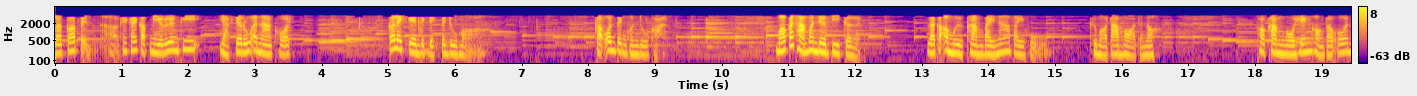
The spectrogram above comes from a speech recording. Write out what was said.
แล้วก็เป็นคล้ายๆ กับมีเรื่องที่ อยากจะรู้อนาคต ก็เลยเกณฑ์เด็ก ๆ ไปดูหมอตาอ้นเป็นคนดูก่อน หมอก็ถามวันเดือนปีเกิด แล้วก็เอามือคลำใบหน้าใบหู คือหมอตาบอดนะเนาะพอคำโง่เฮงของตาอ้น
